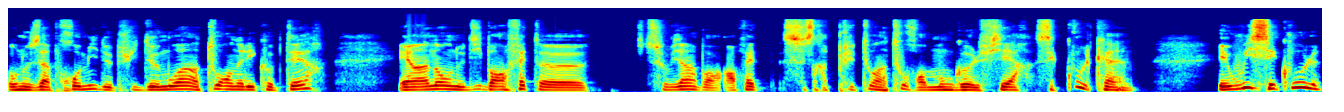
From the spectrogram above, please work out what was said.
On nous a promis depuis deux mois un tour en hélicoptère. Et un an, on nous dit, bon, en fait, euh, tu te souviens, bon, en fait, ce sera plutôt un tour en montgolfière. C'est cool quand même. Et oui, c'est cool.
